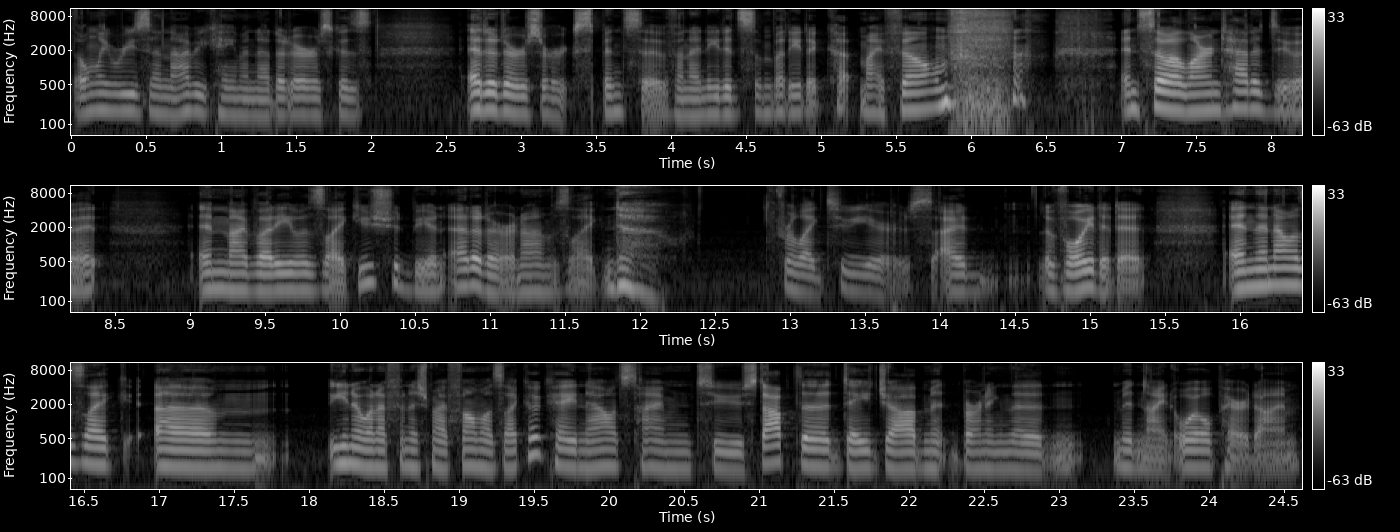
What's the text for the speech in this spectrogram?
The only reason I became an editor is because editors are expensive and I needed somebody to cut my film. and so I learned how to do it. And my buddy was like, You should be an editor. And I was like, No. For like two years, I avoided it. And then I was like, um, you know, when I finished my film, I was like, okay, now it's time to stop the day job burning the midnight oil paradigm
